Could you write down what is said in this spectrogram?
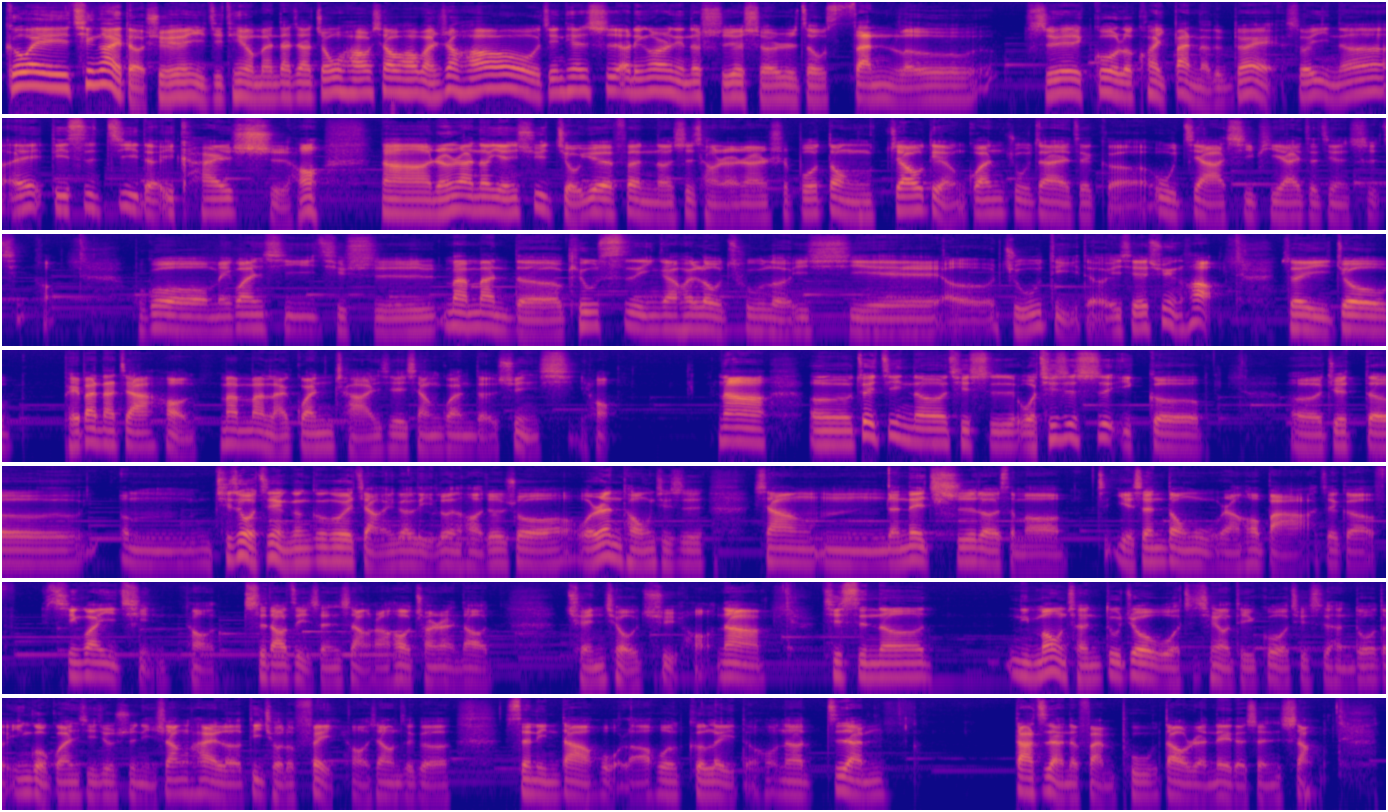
各位亲爱的学员以及听友们，大家中午好、下午好、晚上好。今天是二零二二年的十月十二日，周三了。十月过了快一半了，对不对？所以呢，哎，第四季的一开始哈，那仍然呢延续九月份呢，市场仍然是波动，焦点关注在这个物价 CPI 这件事情哈。不过没关系，其实慢慢的 Q 四应该会露出了一些呃筑底的一些讯号，所以就陪伴大家哈，慢慢来观察一些相关的讯息哈。那呃最近呢，其实我其实是一个呃觉得嗯，其实我之前跟各位讲一个理论哈，就是说我认同其实像嗯人类吃了什么。野生动物，然后把这个新冠疫情哦吃到自己身上，然后传染到全球去哈。那其实呢，你某种程度就我之前有提过，其实很多的因果关系就是你伤害了地球的肺，好像这个森林大火啦，或各类的，那自然大自然的反扑到人类的身上，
